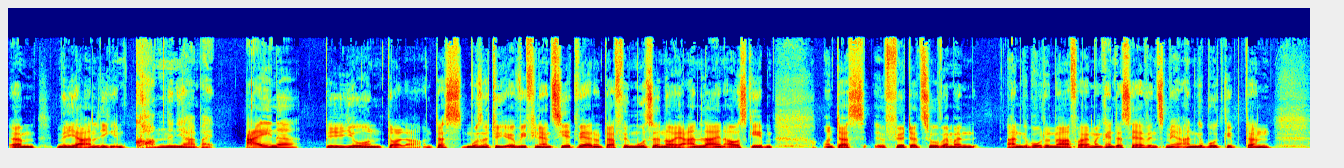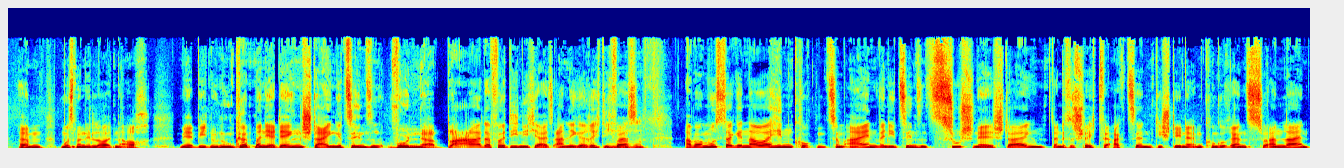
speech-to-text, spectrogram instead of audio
ähm, Milliarden liegen. Im kommenden Jahr bei einer Billion Dollar. Und das muss natürlich irgendwie finanziert werden und dafür muss er neue Anleihen ausgeben. Und das äh, führt dazu, wenn man Angebot und Nachfrage, man kennt das ja, wenn es mehr Angebot gibt, dann ähm, muss man den Leuten auch mehr bieten. Und nun könnte man ja denken, steigende Zinsen, wunderbar, da verdiene ich ja als Anleger richtig was. Aber man muss da genauer hingucken. Zum einen, wenn die Zinsen zu schnell steigen, dann ist es schlecht für Aktien. Die stehen ja in Konkurrenz zu Anleihen.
